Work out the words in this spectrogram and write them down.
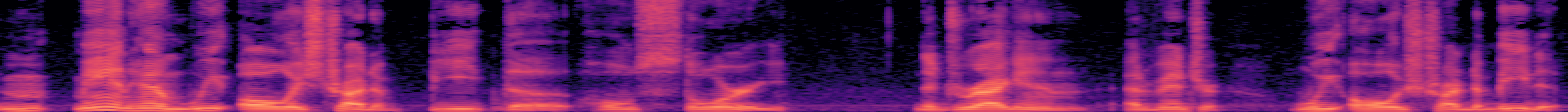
me and him, we always try to beat the whole story. The Dragon Adventure. We always tried to beat it.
